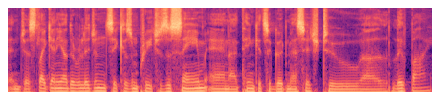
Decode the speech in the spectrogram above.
and just like any other religion, Sikhism preaches the same, and I think it's a good message to uh, live by.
